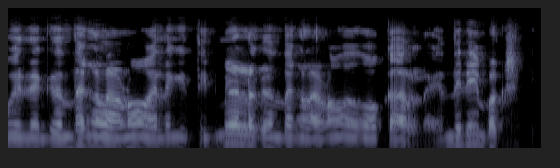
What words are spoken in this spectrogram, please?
പിന്നെ ഗ്രന്ഥങ്ങളാണോ അല്ലെങ്കിൽ തിന്മയുള്ള ഗ്രന്ഥങ്ങളാണോ അത് നോക്കാറില്ല. എന്തിനേയും ഭക്ഷിക്കും.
